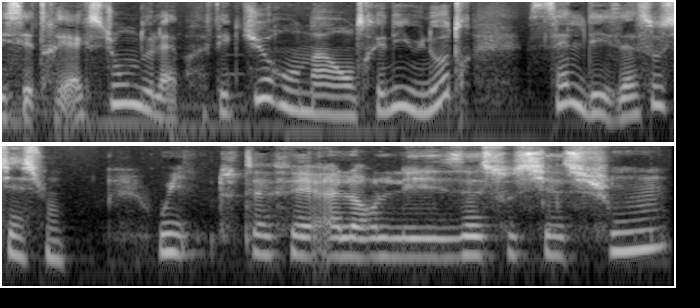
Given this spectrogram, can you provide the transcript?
Et cette réaction de la préfecture en a entraîné une autre, celle des associations. Oui, tout à fait. Alors les associations,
